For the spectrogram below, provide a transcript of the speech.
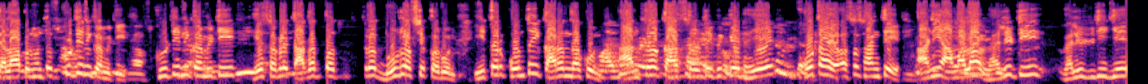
त्याला आपण म्हणतो स्क्रुटिनी कमिटी स्क्रुटिनी कमिटी हे सगळे कागदपत्र दुर्लक्ष करून इतर कोणतंही कारण दाखवून आमचं कास्ट सर्टिफिकेट हे खोट आहे असं सांगते आणि आम्हाला व्हॅलिडिटी व्हॅलिडिटी जी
